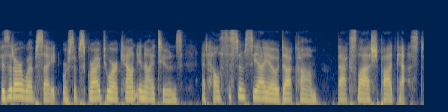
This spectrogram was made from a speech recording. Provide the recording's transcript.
visit our website or subscribe to our account in iTunes at healthsystemcio.com backslash podcast.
